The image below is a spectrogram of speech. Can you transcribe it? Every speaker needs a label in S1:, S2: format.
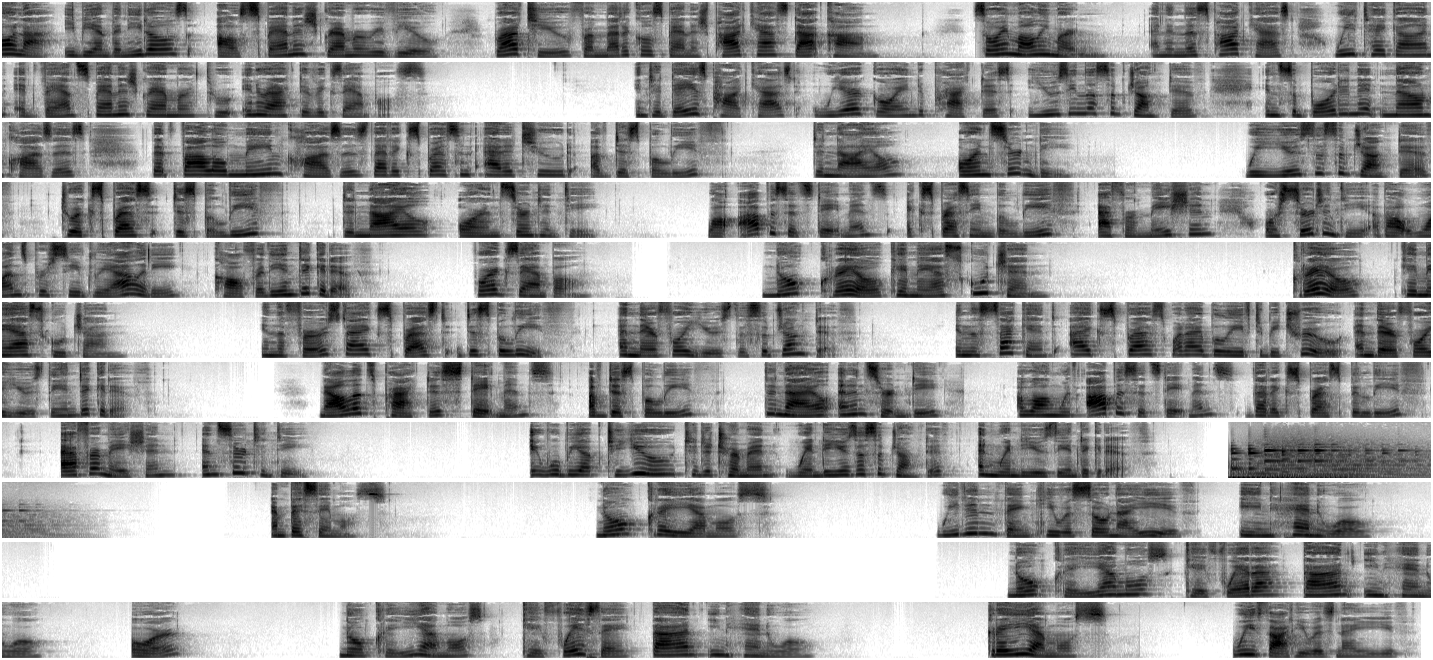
S1: Hola y bienvenidos al Spanish Grammar Review, brought to you from medicalspanishpodcast.com. Soy Molly Martin, and in this podcast, we take on advanced Spanish grammar through interactive examples. In today's podcast, we are going to practice using the subjunctive in subordinate noun clauses that follow main clauses that express an attitude of disbelief, denial, or uncertainty. We use the subjunctive to express disbelief, denial, or uncertainty, while opposite statements expressing belief, affirmation, or certainty about one's perceived reality call for the indicative. For example, No creo que me escuchen. Creo que me escuchan. In the first, I expressed disbelief and therefore used the subjunctive. In the second, I express what I believe to be true and therefore use the indicative. Now let's practice statements of disbelief, denial, and uncertainty, along with opposite statements that express belief, affirmation, and certainty. It will be up to you to determine when to use the subjunctive and when to use the indicative. Empecemos. No creíamos. We didn't think he was so naive, ingenuo. No creíamos que fuera tan ingenuo. Or, no creíamos que fuese tan ingenuo. Creíamos. We thought he was naive.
